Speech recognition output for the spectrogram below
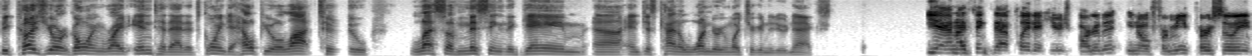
because you're going right into that, it's going to help you a lot to less of missing the game uh, and just kind of wondering what you're going to do next. Yeah, and I think that played a huge part of it. You know, for me personally,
